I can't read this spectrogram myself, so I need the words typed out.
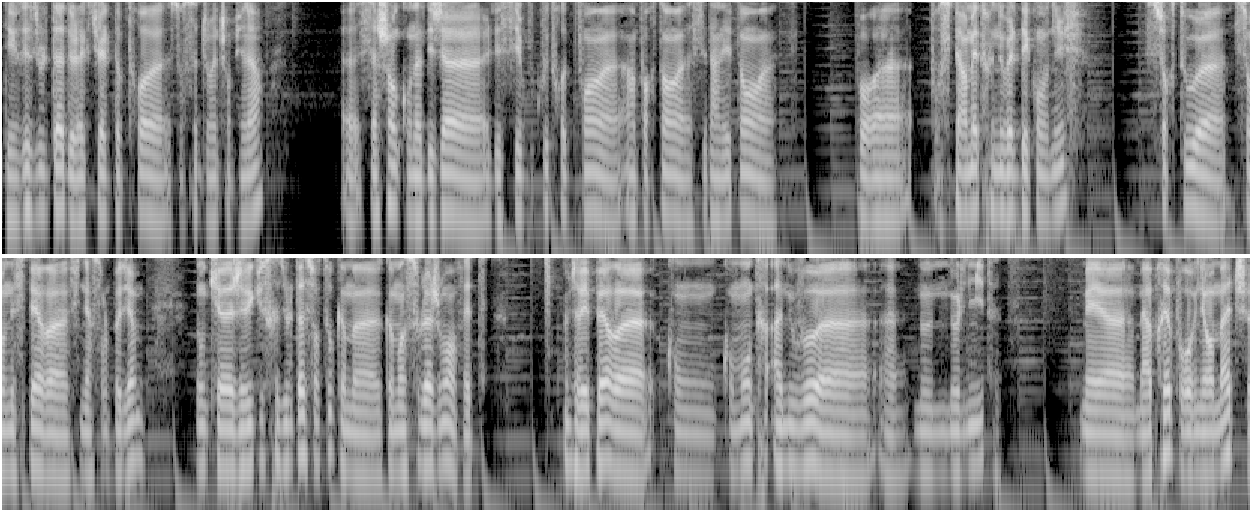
des résultats de l'actuel top 3 sur cette journée de championnat. Euh, sachant qu'on a déjà euh, laissé beaucoup trop de points euh, importants ces derniers temps pour, pour se permettre une nouvelle déconvenue, surtout si on espère finir sur le podium. Donc j'ai vécu ce résultat surtout comme, comme un soulagement en fait. J'avais peur qu'on montre à nouveau nos, nos, limites. Mais, mais après, pour revenir au match,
